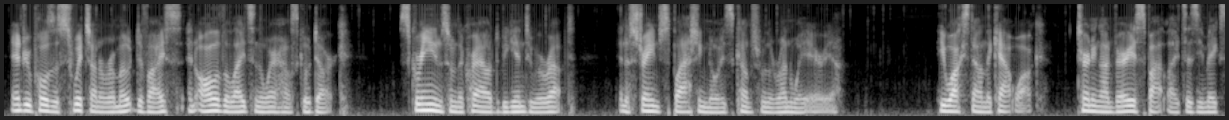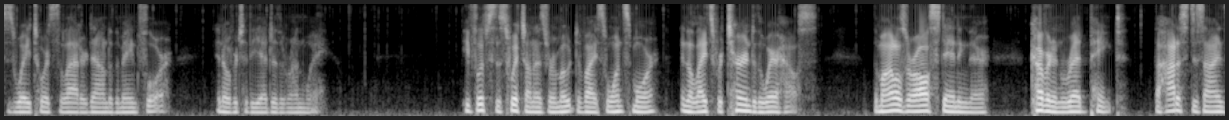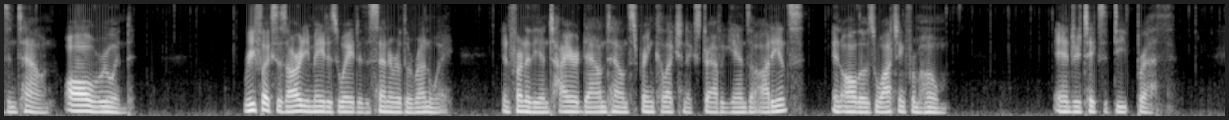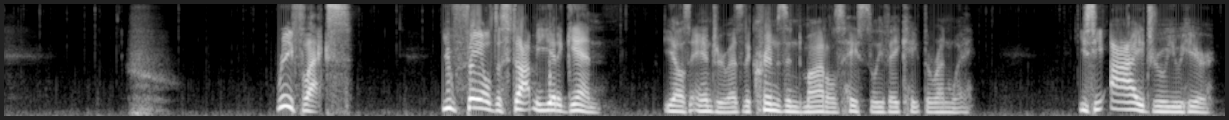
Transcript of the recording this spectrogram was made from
Andrew pulls a switch on a remote device, and all of the lights in the warehouse go dark. Screams from the crowd begin to erupt, and a strange splashing noise comes from the runway area. He walks down the catwalk, turning on various spotlights as he makes his way towards the ladder down to the main floor and over to the edge of the runway. He flips the switch on his remote device once more, and the lights return to the warehouse. The models are all standing there, covered in red paint, the hottest designs in town, all ruined. Reflex has already made his way to the center of the runway, in front of the entire downtown Spring Collection extravaganza audience and all those watching from home. Andrew takes a deep breath. Reflex! You failed to stop me yet again, yells Andrew as the crimsoned models hastily vacate the runway. You see, I drew you here.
